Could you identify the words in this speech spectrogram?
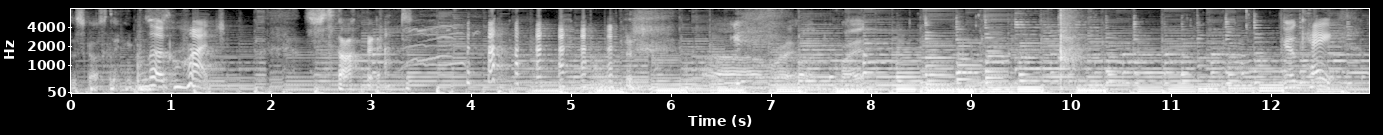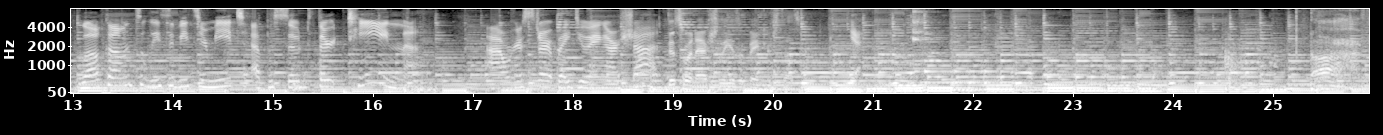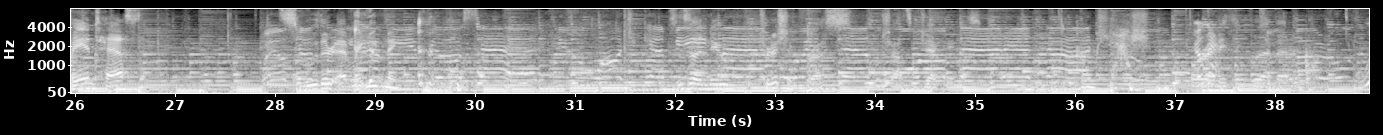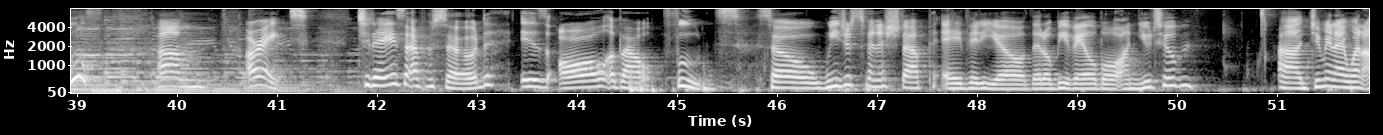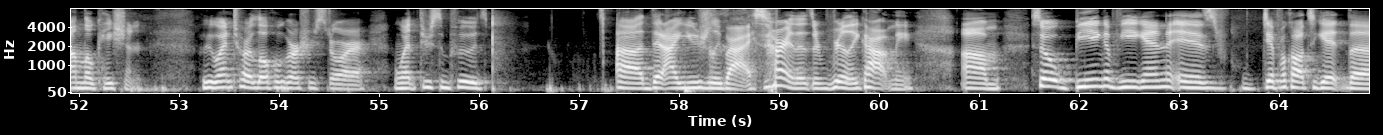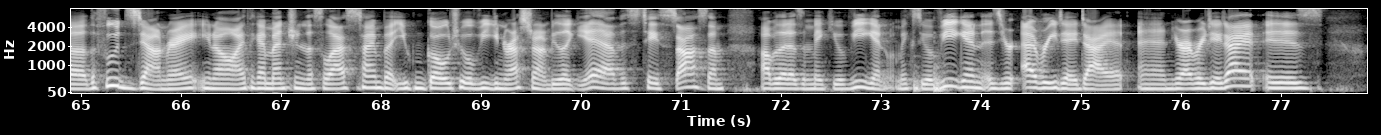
disgusting. Look, watch. Stop it. uh, all right, quiet. Okay, welcome to Lisa Beats Your Meat, episode 13. Uh, we're gonna start by doing our shot. This one actually is a baker's dozen. Yeah. Ah, fantastic. Smoother every evening. This is a new tradition for us. Shots of Jack Daniels. Or Okay. anything for that matter. Woof. Um, all right. Today's episode is all about foods. So we just finished up a video that'll be available on YouTube. Uh, Jimmy and I went on location. We went to our local grocery store and went through some foods uh, that I usually buy. Sorry, those really caught me. Um, so being a vegan is difficult to get the the foods down, right? You know, I think I mentioned this last time, but you can go to a vegan restaurant and be like, "Yeah, this tastes awesome," uh, but that doesn't make you a vegan. What makes you a vegan is your everyday diet, and your everyday diet is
